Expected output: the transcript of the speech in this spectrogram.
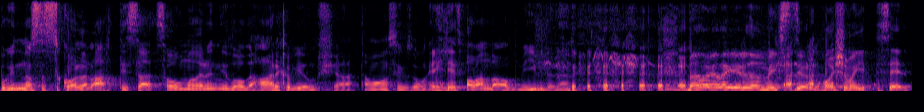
Bugün nasıl skorlar arttıysa savunmaların yılı oldu. Harika bir yılmış ya. Tam 18 oldu. Ehliyet falan da aldım. İyi bir dönem. ben o yana geri dönmek istiyorum. Hoşuma gitti. Sevdim.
